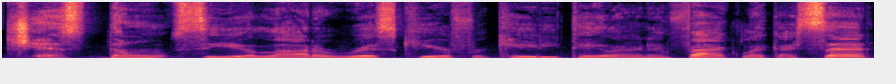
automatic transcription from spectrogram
just don't see a lot of risk here for Katie Taylor, and in fact, like I said.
